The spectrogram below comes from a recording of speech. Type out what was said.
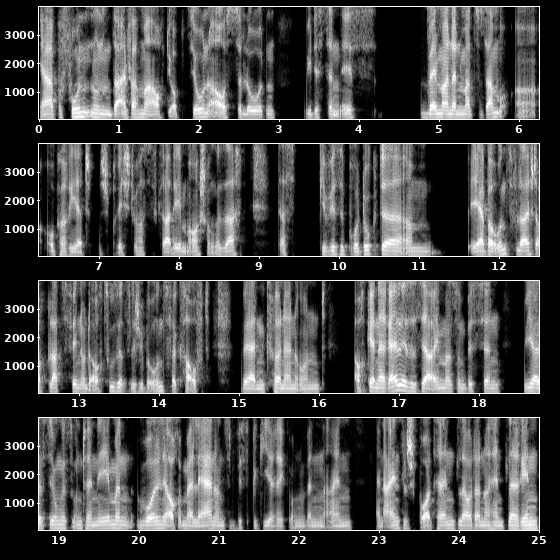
ja, befunden, um da einfach mal auch die Option auszuloten, wie das denn ist, wenn man dann mal zusammen äh, operiert. Sprich, du hast es gerade eben auch schon gesagt, dass gewisse Produkte ähm, eher bei uns vielleicht auch Platz finden oder auch zusätzlich über uns verkauft werden können. Und auch generell ist es ja immer so ein bisschen, wir als junges Unternehmen wollen ja auch immer lernen und sind wissbegierig. Und wenn ein, ein Einzelsporthändler oder eine Händlerin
